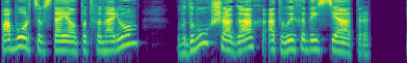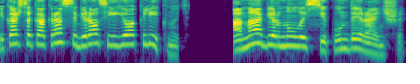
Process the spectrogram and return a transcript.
Поборцев стоял под фонарем в двух шагах от выхода из театра и, кажется, как раз собирался ее окликнуть. Она обернулась секундой раньше.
